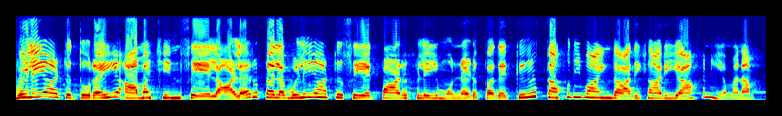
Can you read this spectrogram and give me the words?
விளையாட்டுத்துறை அமைச்சின் செயலாளர் பல விளையாட்டு செயற்பாடுகளை முன்னெடுப்பதற்கு தகுதி வாய்ந்த அதிகாரியாக நியமனம்.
